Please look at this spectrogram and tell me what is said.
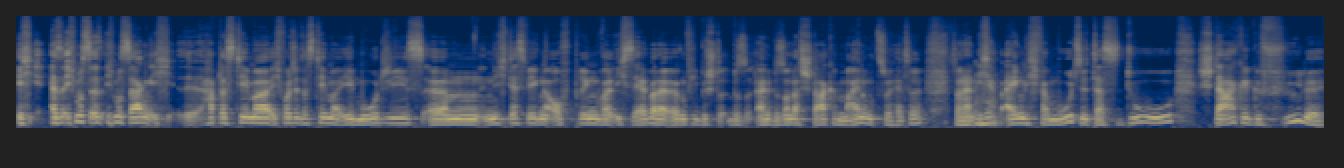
Ich, also ich muss, ich muss sagen, ich äh, habe das Thema, ich wollte das Thema Emojis ähm, nicht deswegen aufbringen, weil ich selber da irgendwie eine besonders starke Meinung zu hätte, sondern mhm. ich habe eigentlich vermutet, dass du starke Gefühle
